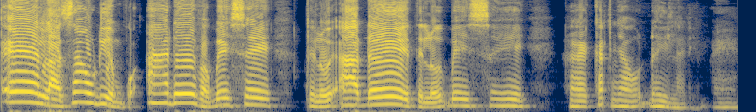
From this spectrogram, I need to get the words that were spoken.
E là giao điểm của AD và BC. Thì lối AD, thì lối BC hai cắt nhau, đây là điểm E.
